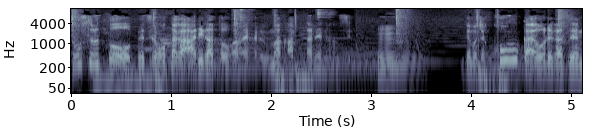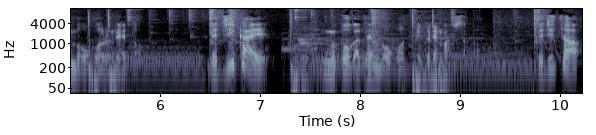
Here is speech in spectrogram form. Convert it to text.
そうすると別にお互いありがとうがないからうまかったねなんですよ。うん。でもじゃあ今回俺が全部おごるねと。で、次回向こうが全部おごってくれましたと。で、実は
